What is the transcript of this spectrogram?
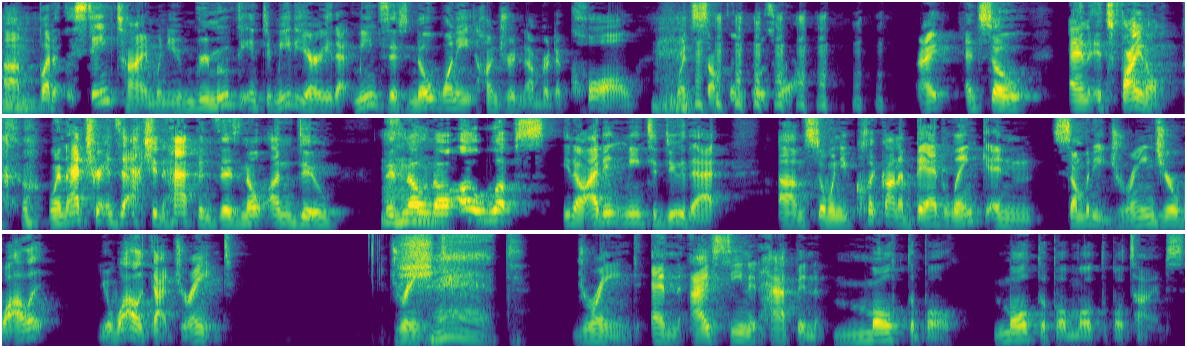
Um, but at the same time, when you remove the intermediary, that means there's no 1 800 number to call when something goes wrong. Right. And so, and it's final. when that transaction happens, there's no undo. There's mm-hmm. no, no, oh, whoops. You know, I didn't mean to do that. Um, so when you click on a bad link and somebody drains your wallet, your wallet got drained. Drained. Shit. Drained. And I've seen it happen multiple, multiple, multiple times.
